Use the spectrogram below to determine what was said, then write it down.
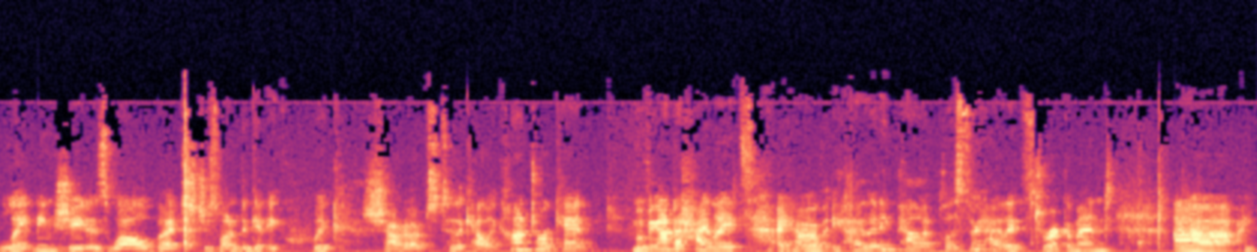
lightning shade as well, but just wanted to get a quick shout out to the Cali Contour Kit. Moving on to highlights, I have a highlighting palette plus three highlights to recommend. Uh, I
